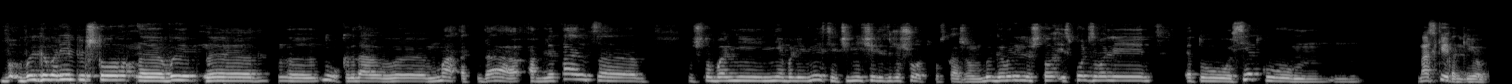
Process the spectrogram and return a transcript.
Вы говорили, что э, вы, э, э, ну, когда маток, да, облетаются, чтобы они не были вместе, не через решетку, скажем. Вы говорили, что использовали эту сетку, м, как москитную. ее,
